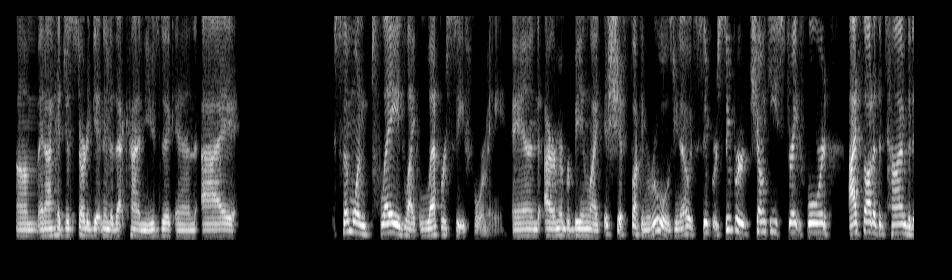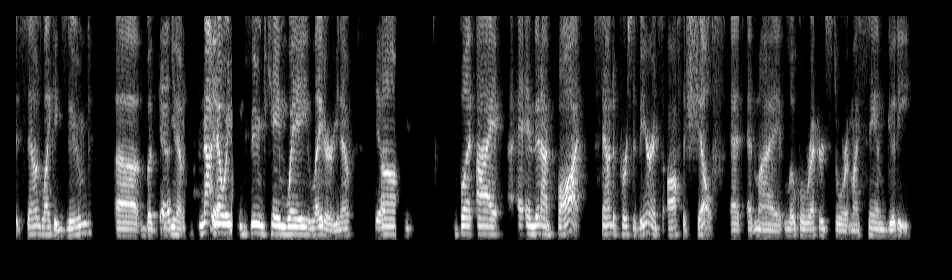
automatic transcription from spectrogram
um, and I had just started getting into that kind of music. And I, someone played like Leprosy for me, and I remember being like, "This shit fucking rules." You know, it's super super chunky, straightforward. I thought at the time that it sounded like Exhumed, uh, but Yeah. you know, not Yeah. knowing Exhumed came way later. You know, Yeah. um, but I and then I bought Sound of Perseverance off the shelf at, at my local record store at my Sam Goody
